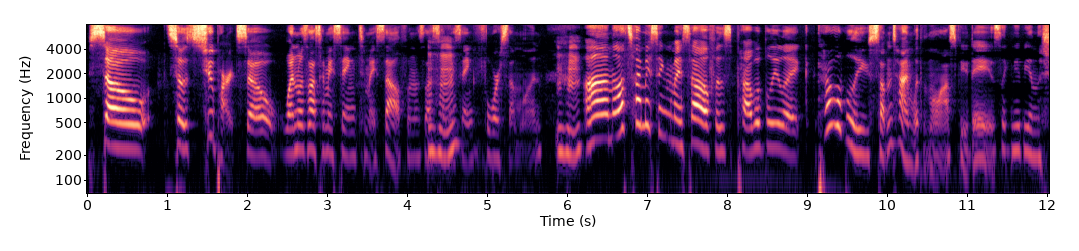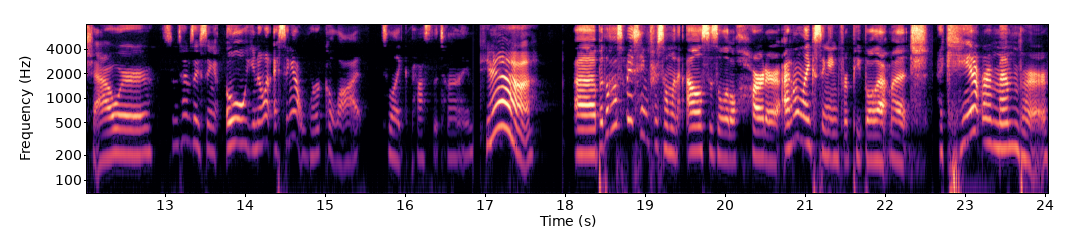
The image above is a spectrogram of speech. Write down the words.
So so it's two parts. So when was the last time I sang to myself? When was the last time I sang for someone? Mm-hmm. Um, the last time I sang to myself was probably like probably sometime within the last few days, like maybe in the shower. Sometimes I sing. Oh, you know what? I sing at work a lot to like pass the time. Yeah. Uh, but the last time I sang for someone else is a little harder. I don't like singing for people that much. I can't remember.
